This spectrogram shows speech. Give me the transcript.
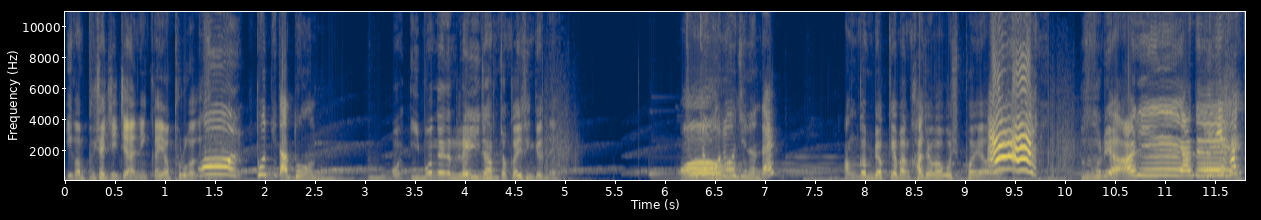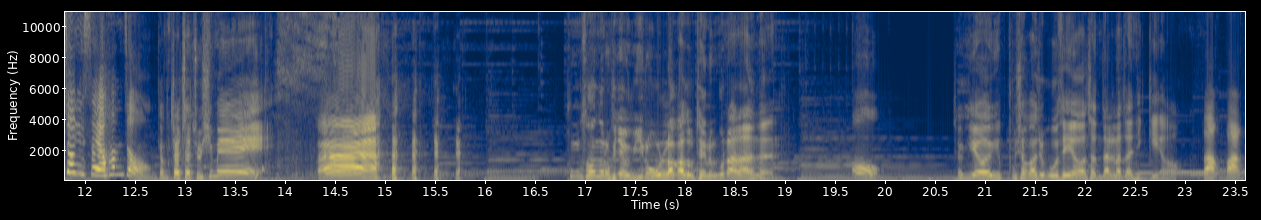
이건 부셔지지 않으니까 옆으로 가겠습니다. 어, 돈이다, 돈. 어 이번에는 레이저 함정까지 생겼네. 점점 어, 어려워지는데? 황금 몇 개만 가져가고 싶어요. 무슨 소리야? 아니 안돼! 여기 함정 있어요, 함정. 경찰차 조심해! 아! 풍선으로 그냥 위로 올라가도 되는구나 나는. 어, 저기요 여기 부셔가지고 오세요. 전 날라다닐게요. 빡빡.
